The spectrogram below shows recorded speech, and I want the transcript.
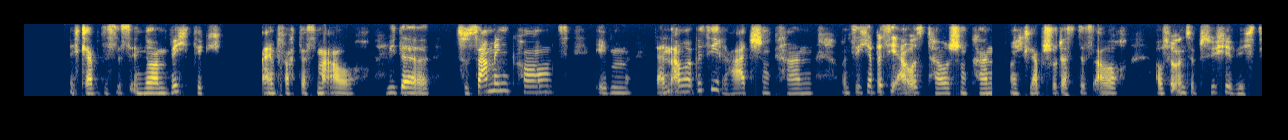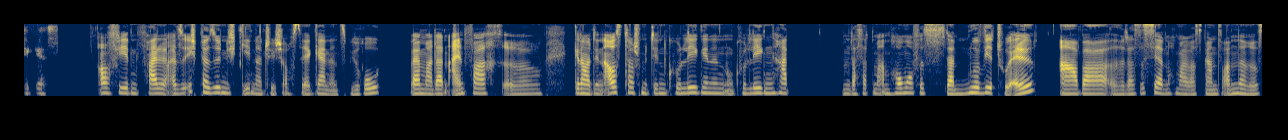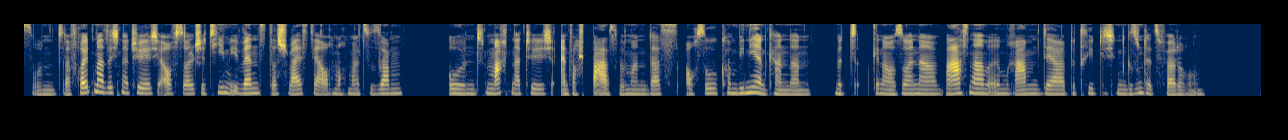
ich glaube, das ist enorm wichtig, einfach, dass man auch wieder zusammenkommt, eben dann auch ein bisschen ratschen kann und sich ein bisschen austauschen kann. Und ich glaube schon, dass das auch, auch für unsere Psyche wichtig ist. Auf jeden Fall. Also ich persönlich gehe natürlich auch sehr gerne ins Büro weil man dann einfach äh, genau den Austausch mit den Kolleginnen und Kollegen hat. Das hat man im Homeoffice dann nur virtuell, aber äh, das ist ja nochmal was ganz anderes. Und da freut man sich natürlich auf solche Team-Events. Das schweißt ja auch nochmal zusammen und macht natürlich einfach Spaß, wenn man das auch so kombinieren kann dann mit genau so einer Maßnahme im Rahmen der betrieblichen Gesundheitsförderung.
